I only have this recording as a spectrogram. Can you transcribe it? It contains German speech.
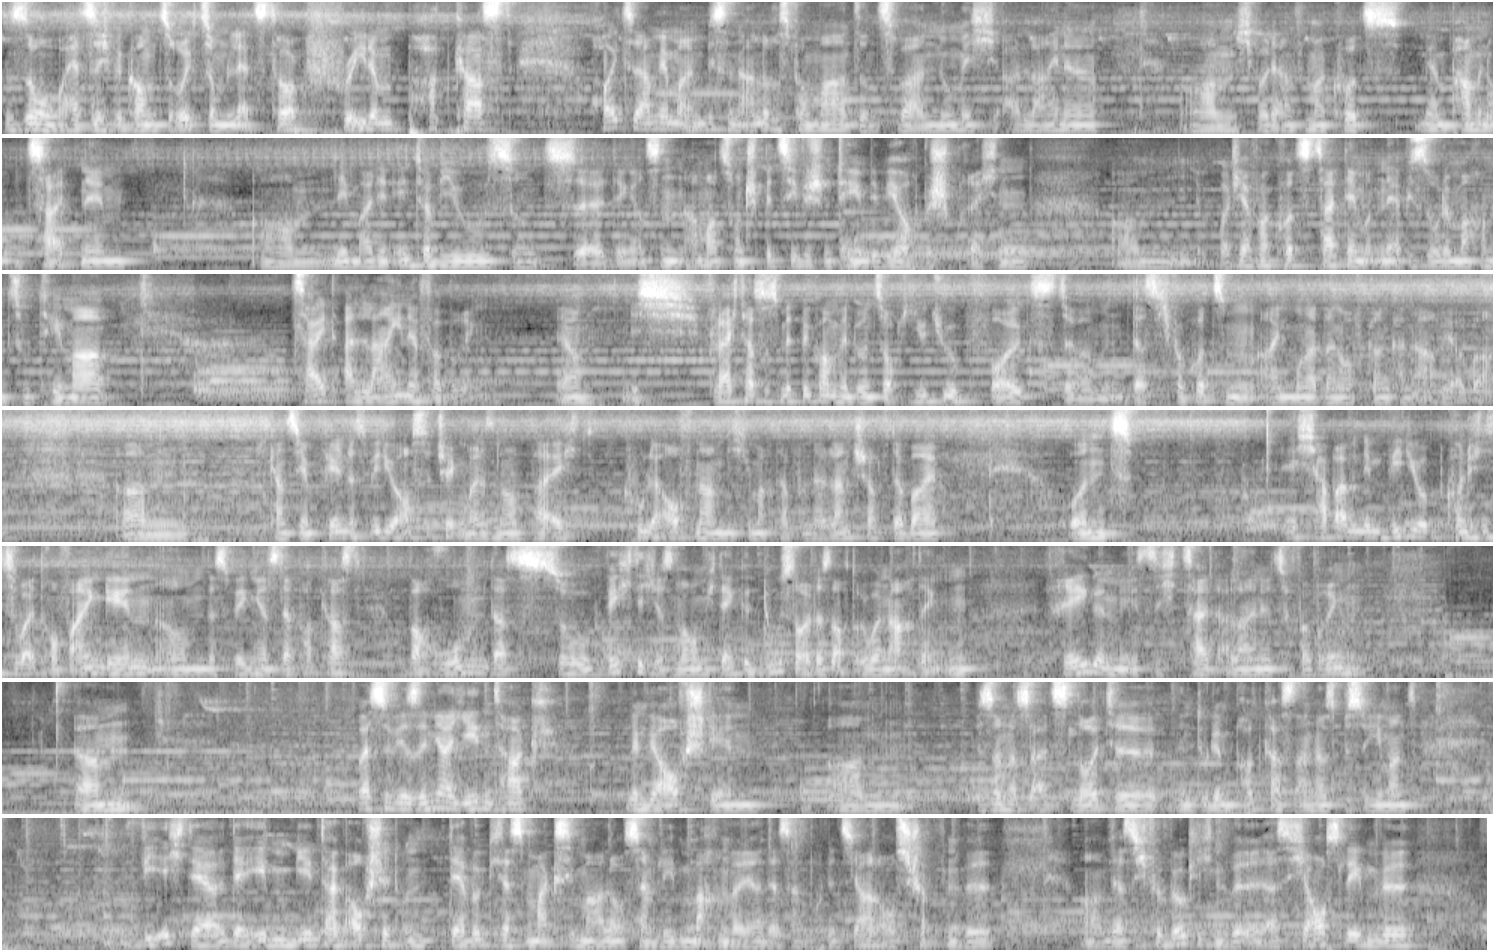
So, herzlich willkommen zurück zum Let's Talk Freedom Podcast. Heute haben wir mal ein bisschen anderes Format und zwar nur mich alleine. Ähm, ich wollte einfach mal kurz mir ein paar Minuten Zeit nehmen, ähm, neben all den Interviews und äh, den ganzen Amazon-spezifischen Themen, die wir auch besprechen, ähm, wollte ich einfach mal kurz Zeit nehmen und eine Episode machen zum Thema Zeit alleine verbringen. Ja, ich, vielleicht hast du es mitbekommen, wenn du uns auf YouTube folgst, ähm, dass ich vor kurzem einen Monat lang auf Gran Canaria war. Ähm, ich kann es dir empfehlen, das Video auszuchecken, weil es noch ein paar echt coole Aufnahmen, die ich gemacht habe von der Landschaft dabei. Und ich habe aber in dem Video, konnte ich nicht so weit drauf eingehen, ähm, deswegen jetzt der Podcast, warum das so wichtig ist und warum ich denke, du solltest auch darüber nachdenken, regelmäßig Zeit alleine zu verbringen. Ähm, weißt du, wir sind ja jeden Tag wenn wir aufstehen. Ähm, besonders als Leute, wenn du den Podcast anhörst, bist du jemand wie ich, der, der eben jeden Tag aufsteht und der wirklich das Maximale aus seinem Leben machen will, ja, der sein Potenzial ausschöpfen will, ähm, der sich verwirklichen will, der sich ausleben will.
